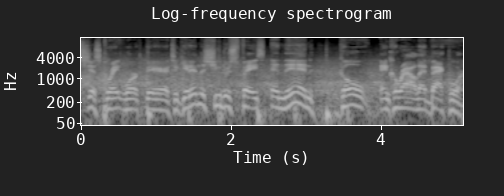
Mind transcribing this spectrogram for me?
That's just great work there to get in the shooter's face and then go and corral that backboard.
